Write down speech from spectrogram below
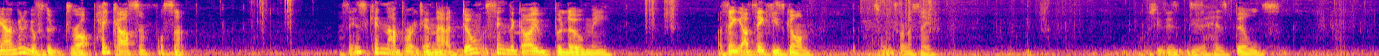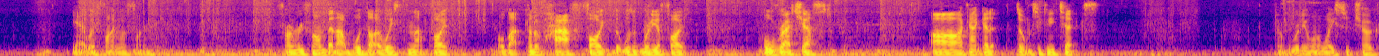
Yeah, I'm gonna go for the drop. Hey, Carter, what's up? I think there's a kid in that breakdown there. I don't think the guy below me. I think I think he's gone. That's what I'm trying to say. See, these, these are his builds. Yeah, we're fine, we're fine. Try and refarm a that wood that I wasted in that fight. Or that kind of half fight that wasn't really a fight. Oh, rare chest. Ah, I can't get it. Don't take any ticks. Don't really want to waste a chug.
